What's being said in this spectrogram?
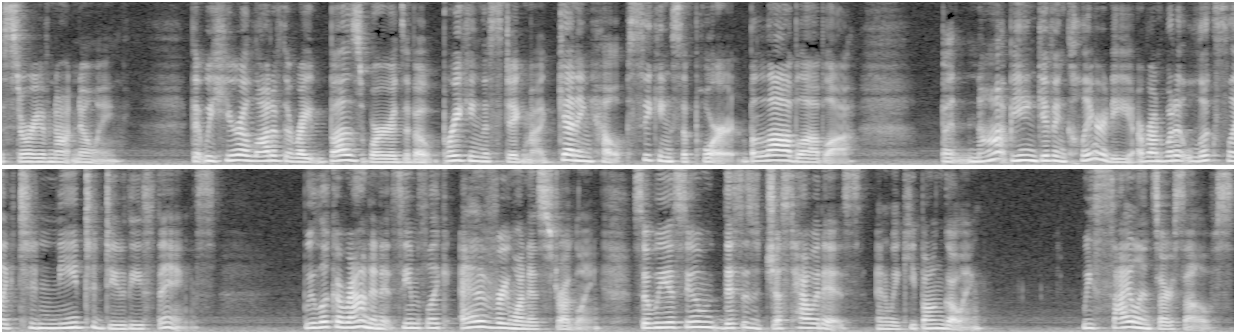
the story of not knowing that we hear a lot of the right buzzwords about breaking the stigma, getting help, seeking support, blah, blah, blah, but not being given clarity around what it looks like to need to do these things. We look around and it seems like everyone is struggling, so we assume this is just how it is, and we keep on going. We silence ourselves,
